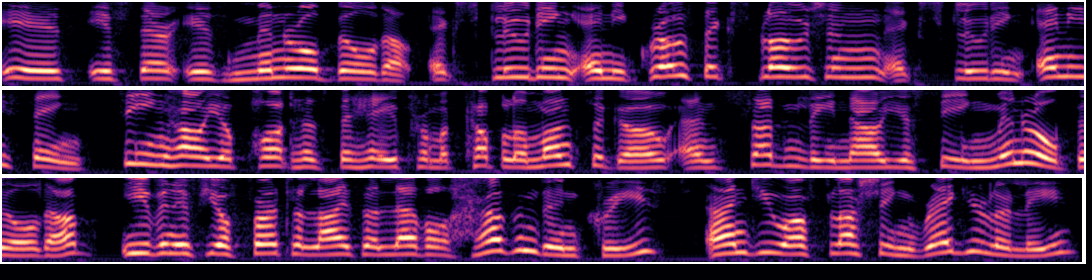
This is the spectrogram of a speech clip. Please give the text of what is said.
is if there is mineral buildup, excluding any growth explosion, excluding anything. Seeing how your pot has behaved from a couple of months ago and suddenly now you're seeing mineral buildup, even if your fertilizer level hasn't increased and you are flushing regularly,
